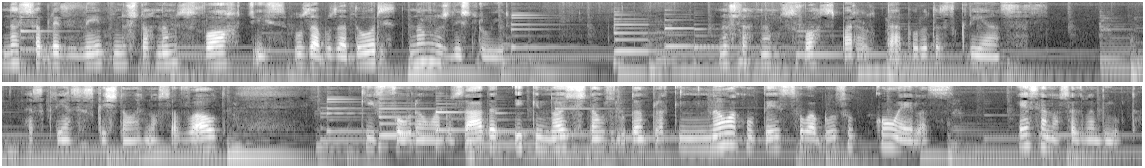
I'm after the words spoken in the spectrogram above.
nós sobreviventes nos tornamos fortes, os abusadores não nos destruíram. Nos tornamos fortes para lutar por outras crianças as crianças que estão à nossa volta, que foram abusadas e que nós estamos lutando para que não aconteça o abuso com elas. Essa é a nossa grande luta.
